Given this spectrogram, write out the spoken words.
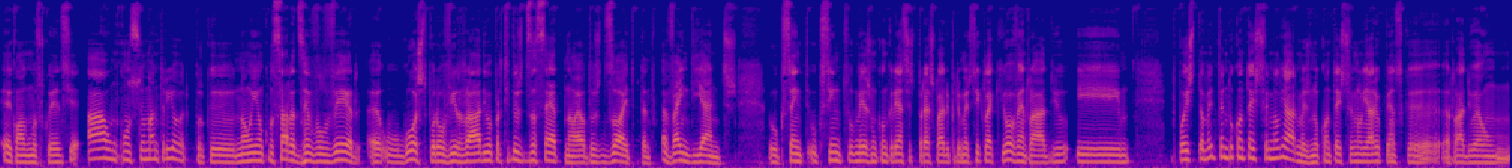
Eh, com alguma frequência, há um consumo anterior, porque não iam começar a desenvolver uh, o gosto por ouvir rádio a partir dos 17, não é? Ou dos 18, portanto, vem de antes. O que, sinto, o que sinto mesmo com crianças de pré-escolar e primeiro ciclo é que ouvem rádio e depois também depende do contexto familiar, mas no contexto familiar eu penso que a rádio é um,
